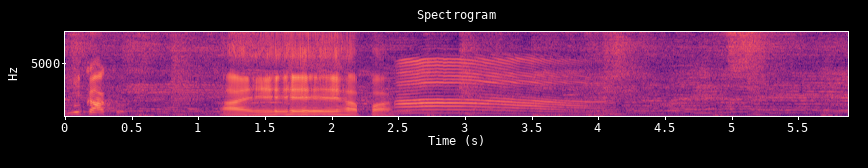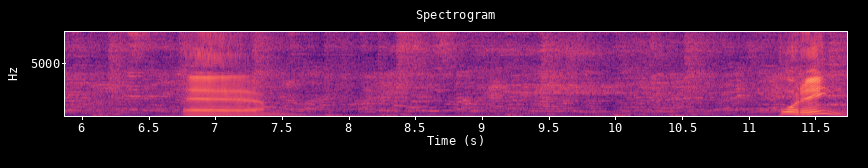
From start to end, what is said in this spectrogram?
Lukaku. Aê, rapaz. Ah! É... Porém.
